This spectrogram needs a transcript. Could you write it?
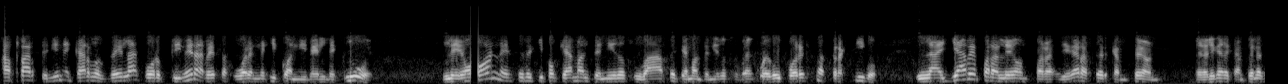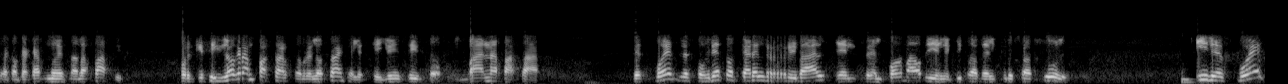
Aparte, viene Carlos Vela por primera vez a jugar en México a nivel de clubes. León es un equipo que ha mantenido su base, que ha mantenido su buen juego y por eso es atractivo. La llave para León para llegar a ser campeón de la Liga de Campeones de la CONCACAF no es nada fácil. Porque si logran pasar sobre Los Ángeles, que yo insisto, van a pasar, después les podría tocar el rival entre el Out y el equipo del Cruz Azul. Y después,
